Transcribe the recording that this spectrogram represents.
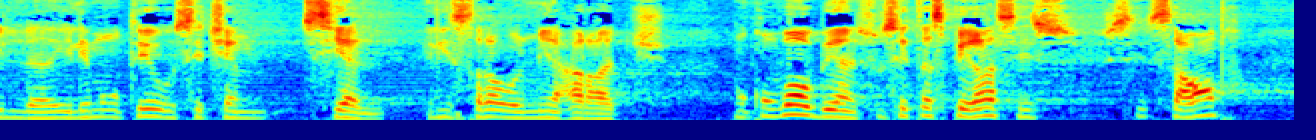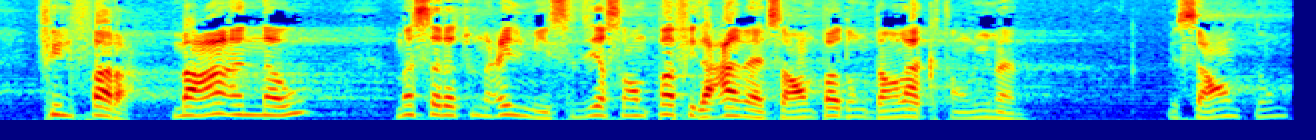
il est monté au septième ciel, l'Isra ou mi'raj Donc on voit bien, sous cet aspect-là, ça rentre fil fara. Ma'a annahu masalatun ilmi, c'est-à-dire ça rentre pas fil amal, ça rentre pas donc dans l'acte en lui-même. Mais ça rentre donc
